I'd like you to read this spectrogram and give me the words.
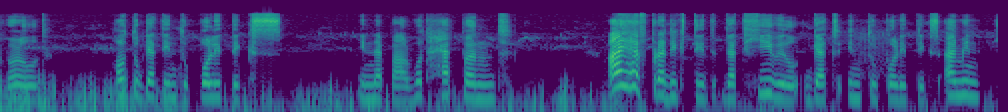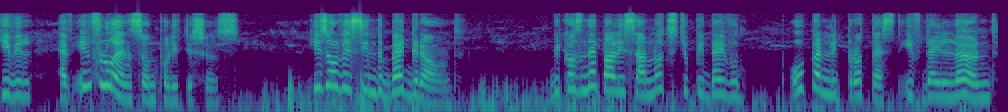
the world, how to get into politics in Nepal, what happened. I have predicted that he will get into politics. I mean, he will have influence on politicians. He's always in the background. Because Nepalis are not stupid, they would openly protest if they learned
